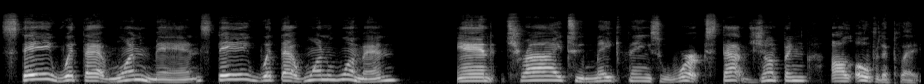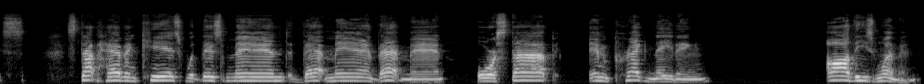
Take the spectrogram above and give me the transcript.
Stay with that one man. Stay with that one woman and try to make things work. Stop jumping all over the place. Stop having kids with this man, that man, that man, or stop impregnating all these women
